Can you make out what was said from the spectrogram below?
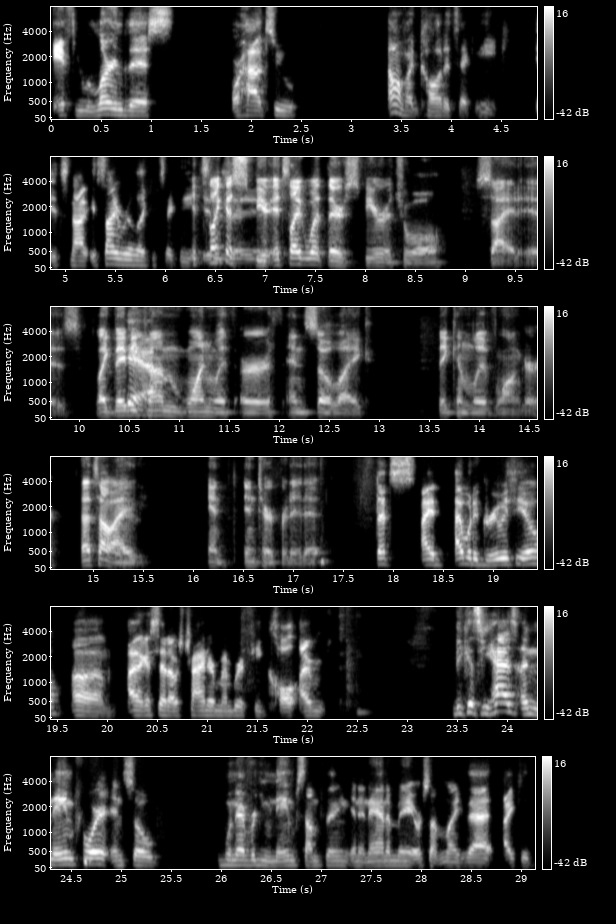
if you learn this or how to I don't know if I'd call it a technique it's not it's not even really like a technique. It's It like a spirit. It's like what their spiritual side is. Like they Yeah. become one with Earth, and so like they can live longer. That's how I and interpreted it. That's I I would agree with you. Um, like I said, I was trying to remember if he called I'm because he has a name for it, and so whenever you name something in an anime or something like that, I could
